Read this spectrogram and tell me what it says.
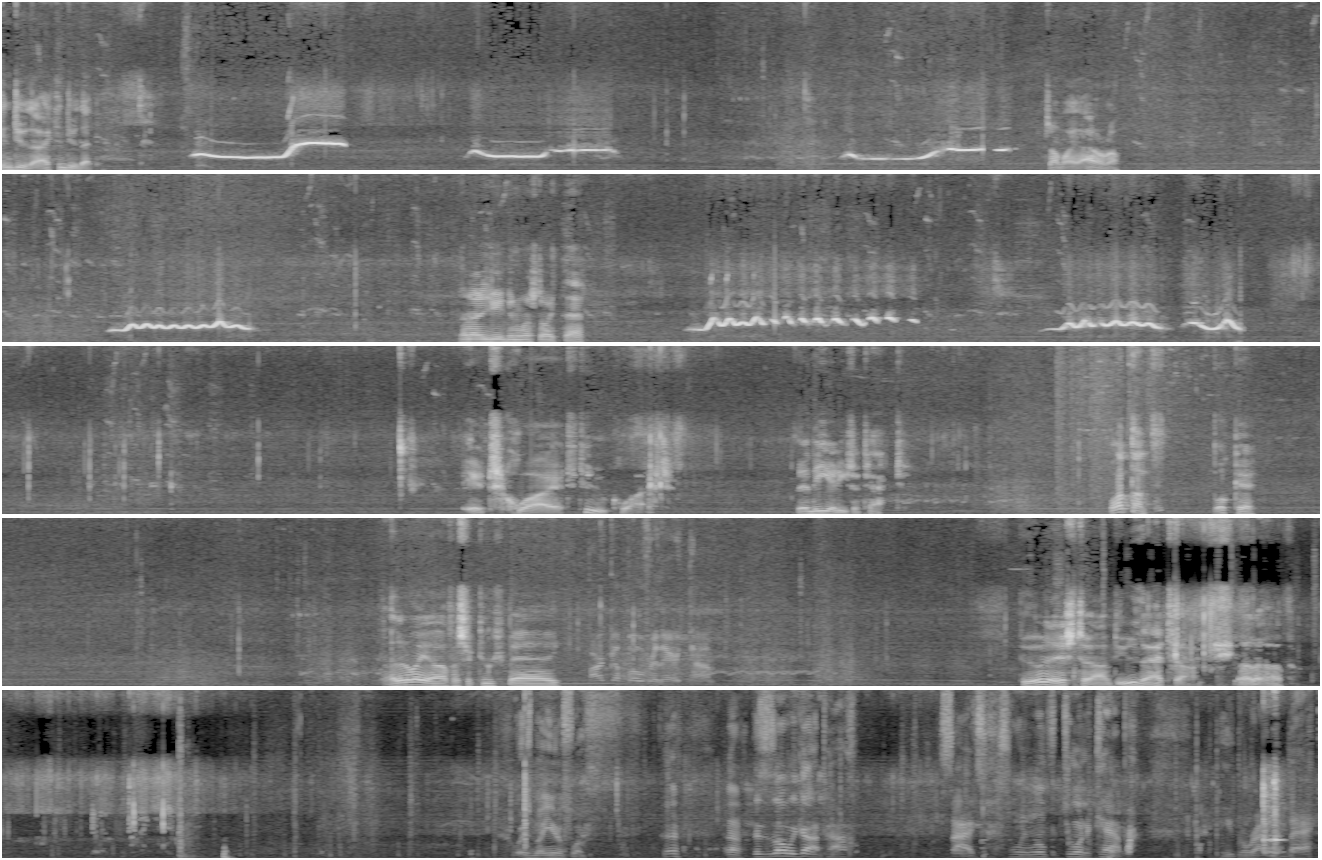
Can do that. I can do that. Like that. I don't know. And then you can whistle like that. It's quiet, too quiet. Then the Yetis attacked. What the? f- Okay. Out of the way, Officer Douchebag. Park up over there, Tom. Do this, Tom. Do that, Tom. Shut up. Where's my uniform? Uh, this is all we got, pal. Besides, there's only room for two in the cab. You can ride in the back.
